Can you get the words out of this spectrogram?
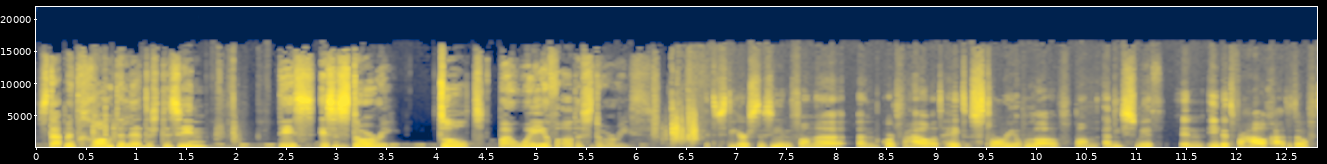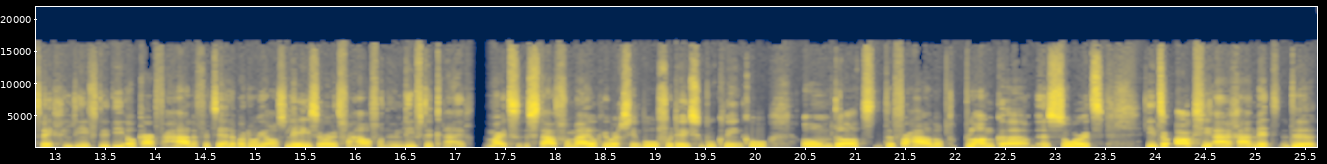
staat met grote letters de zin: This is a story told by way of other stories. Het is de eerste zin van uh, een kort verhaal dat heet Story of Love van Ellie Smith. En in het verhaal gaat het over twee geliefden die elkaar verhalen vertellen, waardoor je als lezer het verhaal van hun liefde krijgt. Maar het staat voor mij ook heel erg symbool voor deze boekwinkel, omdat de verhalen op de planken een soort interactie aangaan met de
